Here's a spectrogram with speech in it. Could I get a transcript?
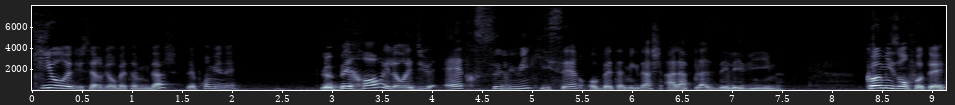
qui aurait dû servir au Beth Amikdash Les premiers-nés. Le Bechor, il aurait dû être celui qui sert au Beth Amikdash à la place des Lévi'im. Comme ils ont fauté,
